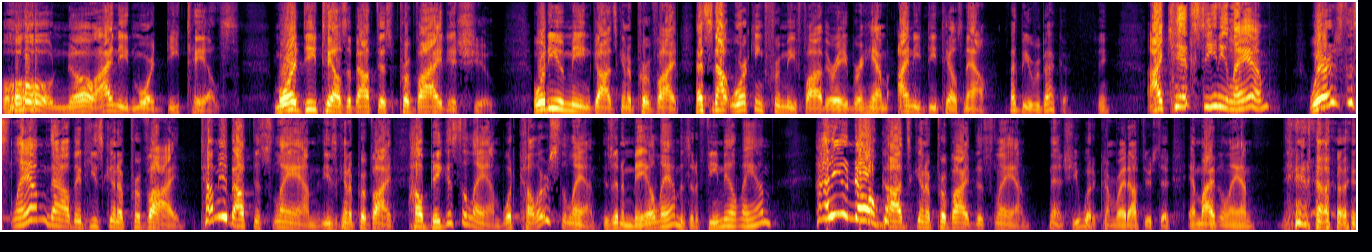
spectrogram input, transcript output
Oh, no, I need more details. More details about this provide issue. What do you mean God's going to provide? That's not working for me, Father Abraham. I need details now. That'd be Rebecca. I can't see any lamb. Where's this lamb now that he's going to provide? Tell me about this lamb he's going to provide. How big is the lamb? What color is the lamb? Is it a male lamb? Is it a female lamb? How do you know God's going to provide this lamb? Man, she would have come right out there and said, Am I the lamb?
